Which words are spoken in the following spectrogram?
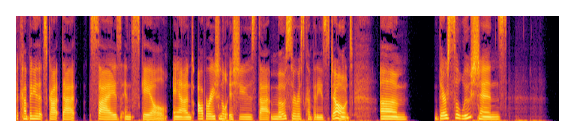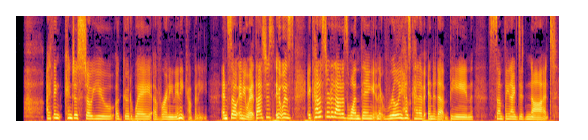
a company that's got that size and scale and operational issues that most service companies don't, um, their solutions. I think can just show you a good way of running any company. And so anyway, that's just it was it kind of started out as one thing and it really has kind of ended up being something I did not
